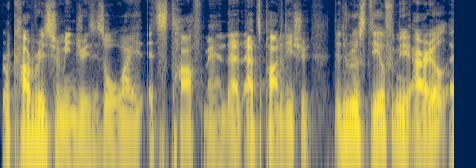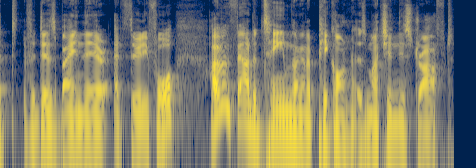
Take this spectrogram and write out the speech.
recoveries from injuries is always it's tough, man. That, that's part of the issue. The real steal from you, Ariel, at, for Des Bane there at 34. I haven't found a team that I'm going to pick on as much in this draft.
